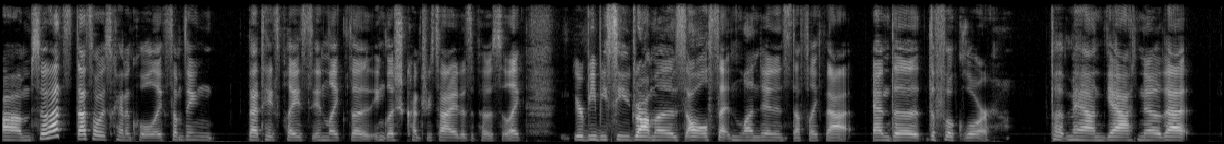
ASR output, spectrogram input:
Um so that's that's always kind of cool like something that takes place in like the English countryside as opposed to like your BBC dramas all set in London and stuff like that and the the folklore. But man, yeah, no that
